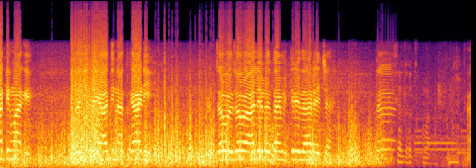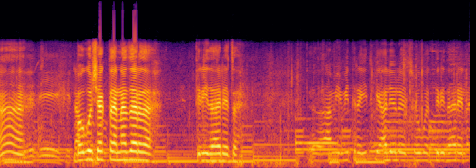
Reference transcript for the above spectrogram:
पाठीमागे. सजिताई आदिनाथ गाडी. जवळजवळ आलेलो होतो आम्ही त्रिधारेच्या तर हा बघू शकता नजारा त्रिधारेचा तर आम्ही मित्र इतके आलेलो आहे सोबत त्रिधारेला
